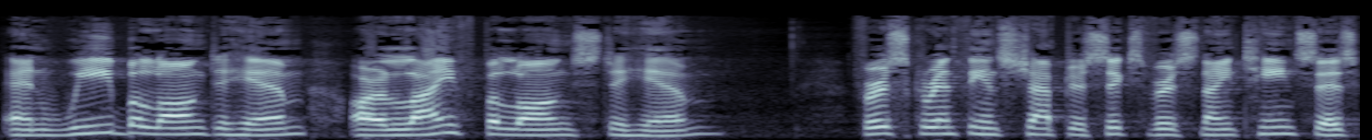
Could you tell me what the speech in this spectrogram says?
and we belong to him. Our life belongs to him. 1 Corinthians chapter 6 verse 19 says,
